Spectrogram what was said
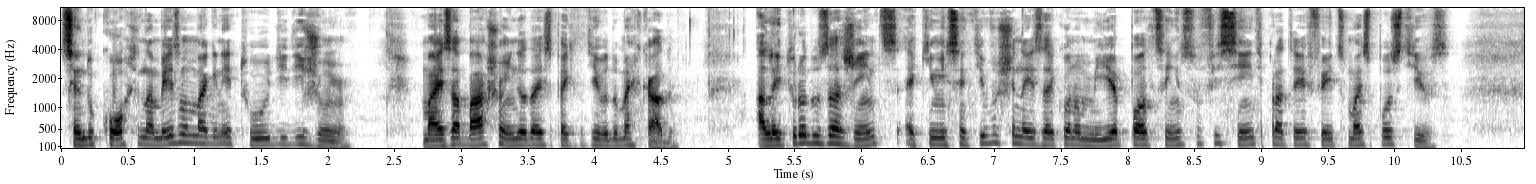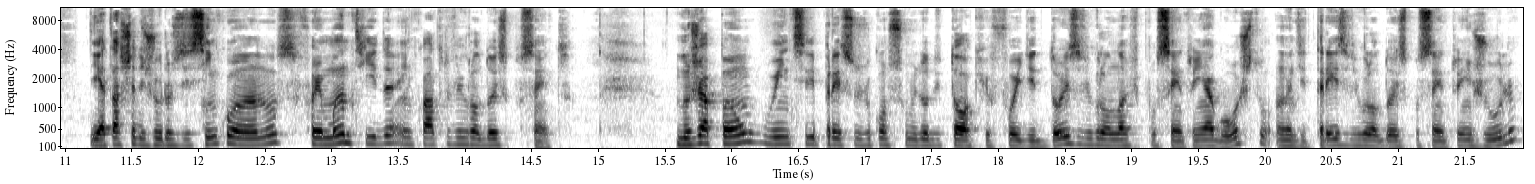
sendo corte na mesma magnitude de junho, mas abaixo ainda da expectativa do mercado. A leitura dos agentes é que o incentivo chinês à economia pode ser insuficiente para ter efeitos mais positivos. E a taxa de juros de 5 anos foi mantida em 4,2%. No Japão, o índice de preços do consumidor de Tóquio foi de 2,9% em agosto, ante 3,2% em julho,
